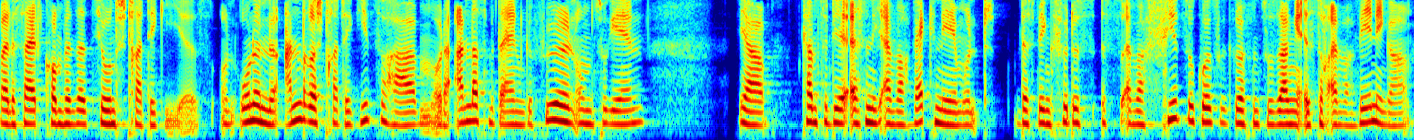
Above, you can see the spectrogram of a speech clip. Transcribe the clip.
weil es halt Kompensationsstrategie ist. Und ohne eine andere Strategie zu haben oder anders mit deinen Gefühlen umzugehen, ja, kannst du dir Essen nicht einfach wegnehmen und deswegen führt es, ist es einfach viel zu kurz gegriffen zu sagen, ja, isst doch einfach weniger.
